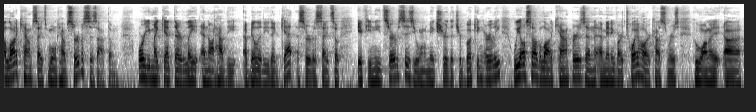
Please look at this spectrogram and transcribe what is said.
a lot of campsites won't have services at them, or you might get there late and not have the ability to get a service site. So, if you need services, you want to make sure that you're booking early. We also have a lot of campers and uh, many of our toy hauler customers who want to uh,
